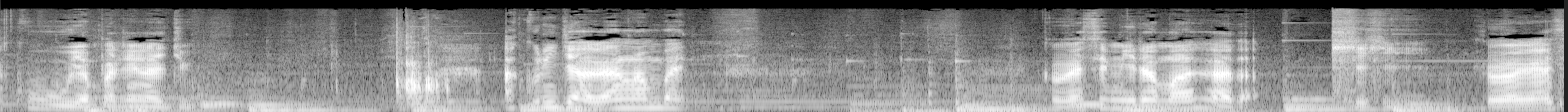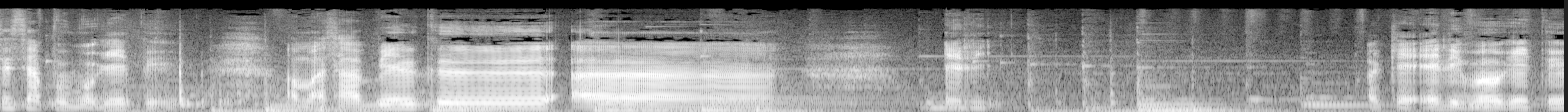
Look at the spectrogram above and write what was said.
Aku yang paling laju. Aku ni jarang lambat. Kau rasa Mira marah tak? Hihi Kau rasa siapa bawa kereta? Ahmad Sabil ke? Uh, Eric Okay, Eric bawa kereta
